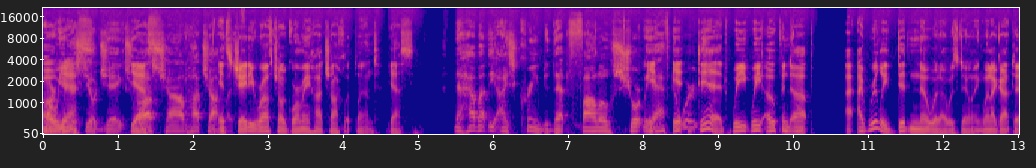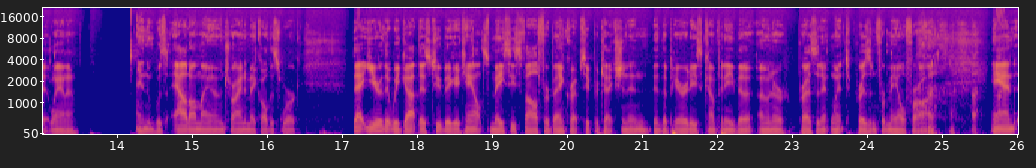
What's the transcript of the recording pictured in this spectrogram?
Oh, yes. still Jake's Yes. Rothschild hot chocolate. it's jd rothschild gourmet hot chocolate blend yes now, how about the ice cream? Did that follow shortly It- afterwards? It did. We we opened up. I, I really didn't know what I was doing when I got to Atlanta, and was out on my own trying to make all this work. That year that we got those two big accounts, Macy's filed for bankruptcy protection, and the, the Paradies Company, the owner president, went to prison for mail fraud. and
